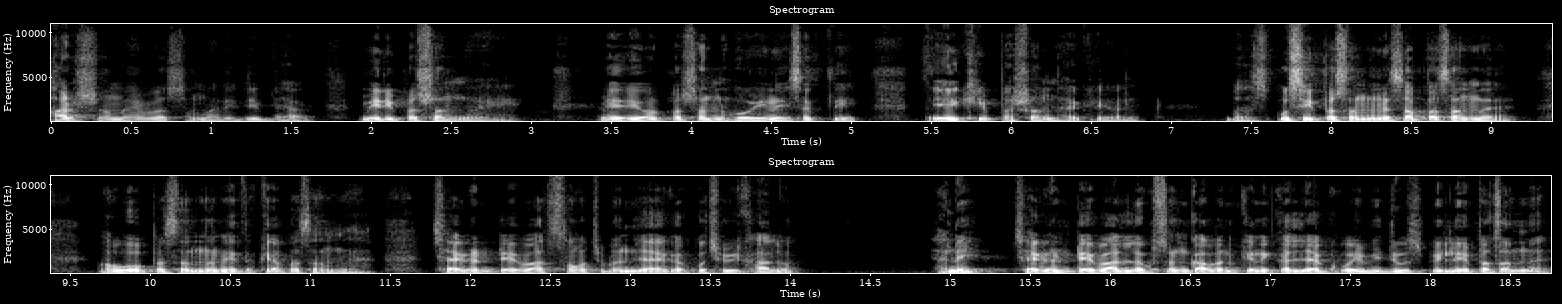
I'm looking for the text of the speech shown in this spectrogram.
हर समय बस हमारी जिभ्या मेरी पसंद है मेरी और पसंद हो ही नहीं सकती। एक ही पसंद है केवल। बस उसी पसंद में सब पसंद है। और वो पसंद नहीं तो क्या पसंद है? छः घंटे बाद सोच बन जाएगा, कुछ भी खा लो। है नहीं? छह घंटे बाद लघु शंका बन के निकल जाए कोई भी जूस पी ले, पसंद है?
